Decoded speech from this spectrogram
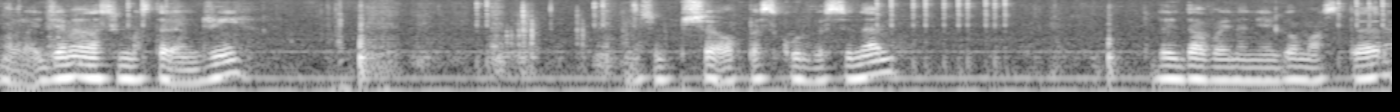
Dobra, idziemy naszym Masterem G. Naszym kurwy synem. Tutaj dawaj na niego Master.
